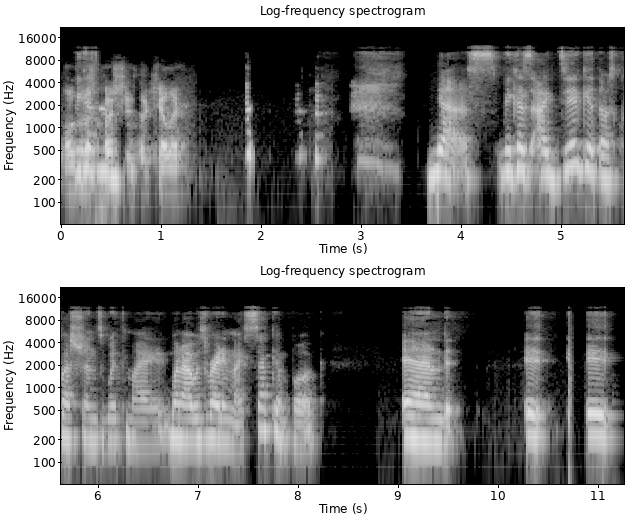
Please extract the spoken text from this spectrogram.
all those questions are killer. yes, because I did get those questions with my when I was writing my second book and it it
